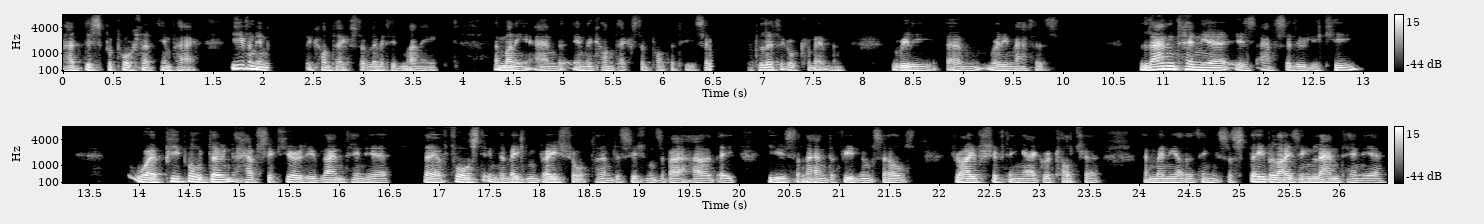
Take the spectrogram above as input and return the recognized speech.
had disproportionate impact, even in the context of limited money, uh, money and in the context of poverty. So political commitment really, um, really matters. Land tenure is absolutely key. Where people don't have security of land tenure, they are forced into making very short-term decisions about how they use the land to feed themselves, drive shifting agriculture, and many other things. So stabilizing land tenure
